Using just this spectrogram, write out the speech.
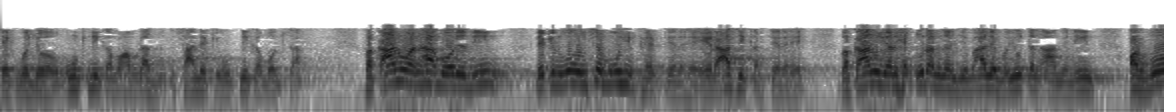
एक वो जो ऊंटनी का मामला, साले की ऊंटनी का मोर्चा फकानू अनहा बोरदीन, लेकिन वो उनसे मुँह ही फेरते रहे, एराज ही करते रहे। वकानू यनहतूना मिनल जिबाल बयूतन आमिनीन, और वो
